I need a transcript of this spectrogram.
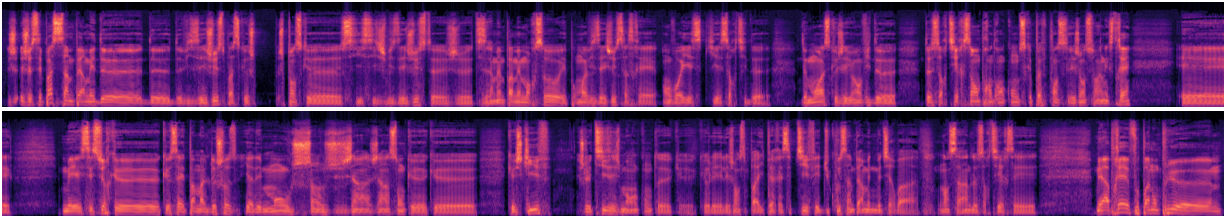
Je, je sais pas si ça me permet de, de, viser juste parce que je, pense que si, si je visais juste, je teaserais même pas mes morceaux et pour moi viser juste, ça serait envoyer ce qui est sorti de, de moi, ce que j'ai eu envie de, de sortir sans prendre en compte ce que peuvent penser les gens sur un extrait. Et mais c'est sûr que, que ça aide pas mal de choses. Il y a des moments où j'ai un, un son que, que, que je kiffe, je le tease et je me rends compte que, que les, les gens sont pas hyper réceptifs et du coup ça me permet de me dire bah pff, non ça à rien de le sortir c'est Mais après, faut pas non plus. euh,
